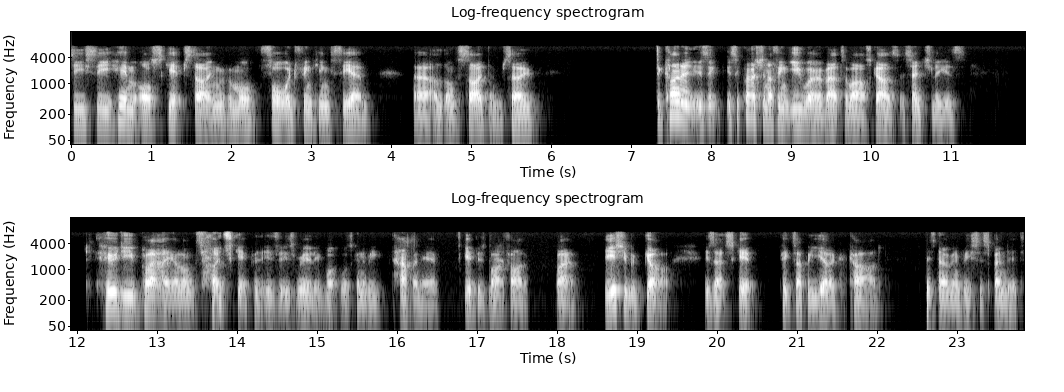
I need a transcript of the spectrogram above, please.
do you see him or Skip starting with a more forward-thinking CM uh, alongside them? So the kind of it's a, it's a question I think you were about to ask us essentially is who do you play alongside Skip is, is really what, what's going to be happen here. Skip is by Yeah. far the player. The issue we've got is that Skip picked up a yellow card. Is now going to be suspended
